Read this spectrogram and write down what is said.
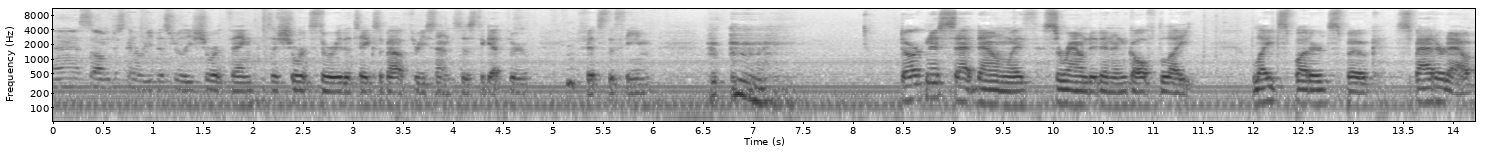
Uh, so I'm just going to read this really short thing. It's a short story that takes about three sentences to get through. fits the theme. Darkness sat down with, surrounded and engulfed light. Light sputtered, spoke, spattered out,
